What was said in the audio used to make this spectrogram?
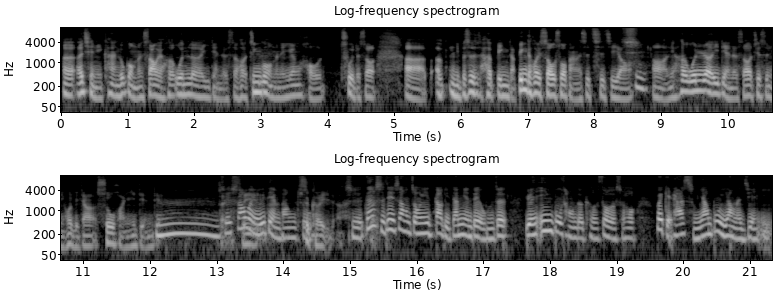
呃，而且你看，如果我们稍微喝温热一点的时候，经过我们的咽喉。处的时候，呃呃，你不是喝冰的，冰的会收缩，反而是刺激哦。是哦，你喝温热一点的时候，其实你会比较舒缓一点点。嗯，所以稍微有一点帮助是可以的。是，但实际上中医到底在面对我们这原因不同的咳嗽的时候，会给他什么样不一样的建议？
